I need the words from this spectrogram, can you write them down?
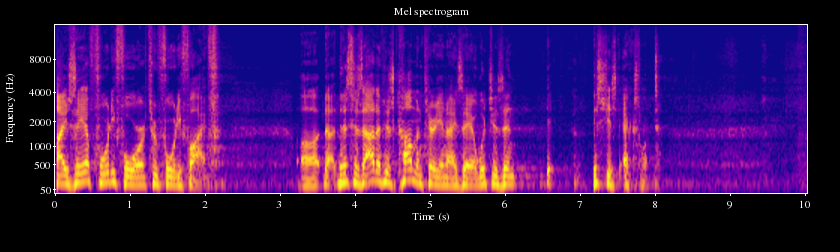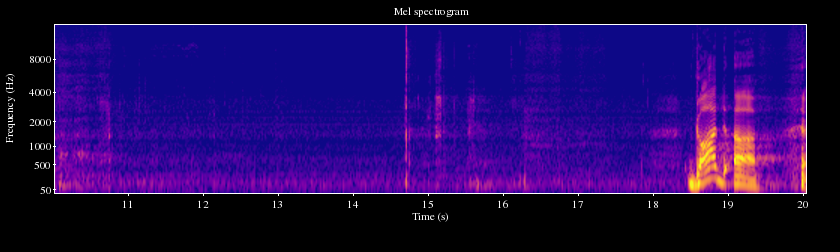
Isaiah 44 through 45. Uh, this is out of his commentary in Isaiah, which is in, it, it's just excellent. God, uh,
